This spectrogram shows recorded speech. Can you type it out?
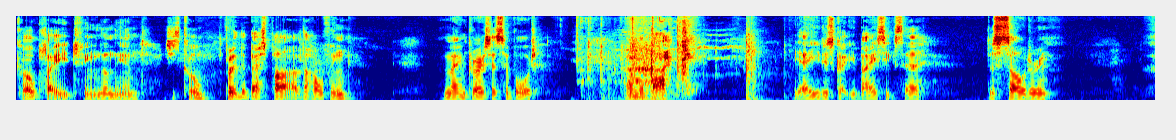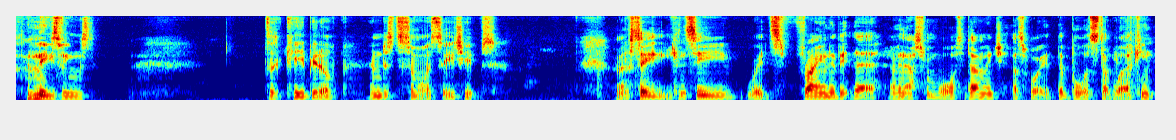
gold plated things on the end, which is cool. Probably the best part of the whole thing. The main processor board. And the back, yeah, you just got your basics there. Just soldering. and these things to keep it up. And just some IC chips. And see, you can see where it's fraying a bit there. I think that's from water damage. That's why the board stopped working.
